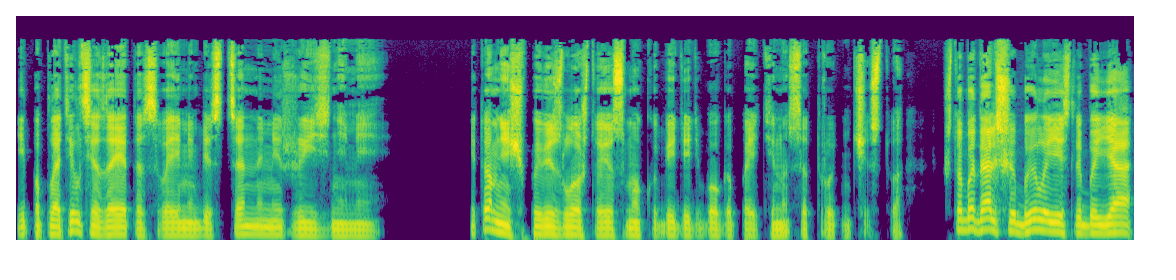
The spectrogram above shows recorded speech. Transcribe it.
и поплатился за это своими бесценными жизнями. И то мне еще повезло, что я смог убедить Бога пойти на сотрудничество. Что бы дальше было, если бы я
